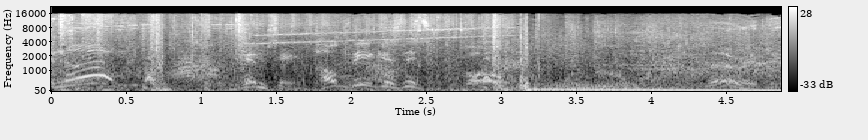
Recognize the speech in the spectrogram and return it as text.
Enough! Dempsey, how big is this? Oh! Very big.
